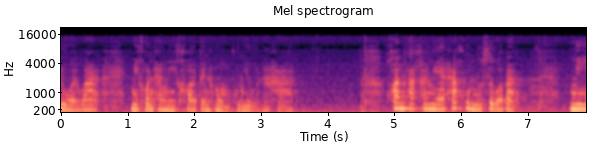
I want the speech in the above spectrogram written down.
รู้ไว้ว่า มีคนทางนี้คอยเป็นห่วงคุณอยู่นะคะ ความรักครั้งนี้ถ้าคุณรู้สึกว่าแบบ มี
